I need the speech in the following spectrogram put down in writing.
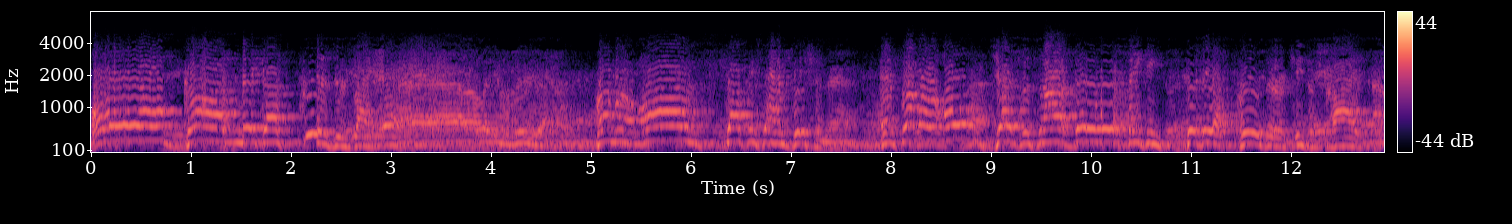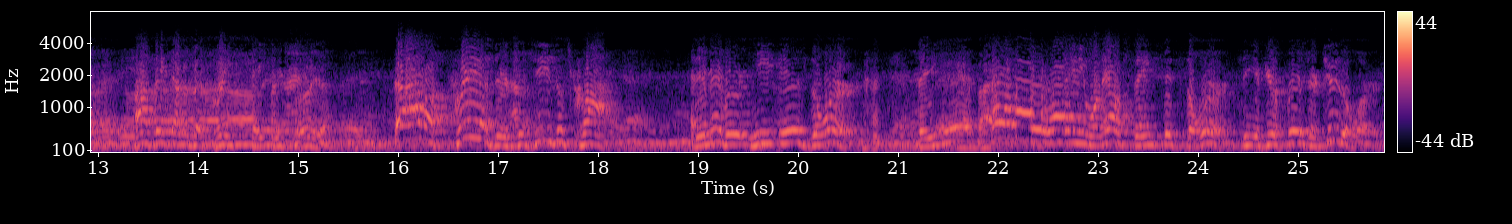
Oh, God, make us prisoners like that. Hallelujah. From our own selfish ambition and from our own judgments and our better way of thinking to be a prisoner of Jesus Christ. I think that was a great statement. Hallelujah. I'm a prisoner to Jesus Christ. And remember, He is the Word. See? Amen. No matter what anyone else thinks, it's the Word. See, if you're a prisoner to the Word,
